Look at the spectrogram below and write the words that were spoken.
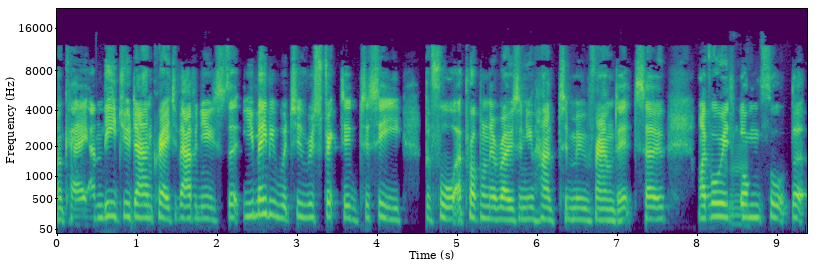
okay and lead you down creative avenues that you maybe were too restricted to see before a problem arose and you had to move around it so i've always Mm. long thought that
